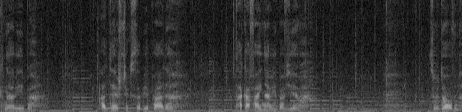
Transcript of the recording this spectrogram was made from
Piękna ryba. A deszczyk sobie pada. Taka fajna ryba wzięła. Cudowna.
